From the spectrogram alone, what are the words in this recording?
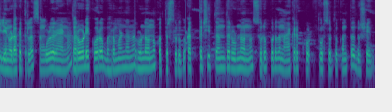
ಇಲ್ಲಿ ನೋಡಕತ್ತಿರಲ್ಲ, ಸಂಗೊಳ್ಳಿ ರಾಯಣ್ಣ. ದರೋಡೆಕೋರ ಭರಮಣ್ಣನ ರುಂಡವನ್ನು ಕತ್ತರಿಸಿರುವುದು. ಕತ್ತರಿಸಿ ತಂದ ರುಂಡವನ್ನು ಸುರಪುರದ ನಾಯಕರ ತೋರಿಸಿರ್ತಕ್ಕಂಥ ದೃಶ್ಯ ಇದು.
